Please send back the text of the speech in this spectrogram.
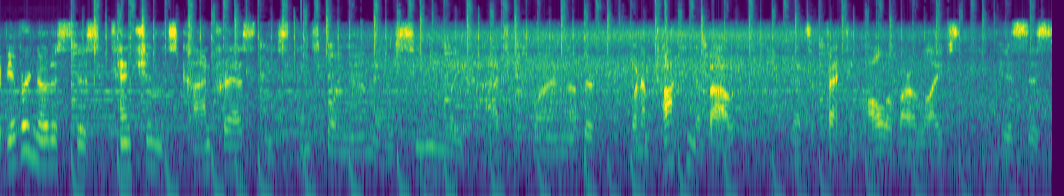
Have you ever noticed this tension, this contrast, these things going on that are seemingly at odds with one another? What I'm talking about that's affecting all of our lives is this,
